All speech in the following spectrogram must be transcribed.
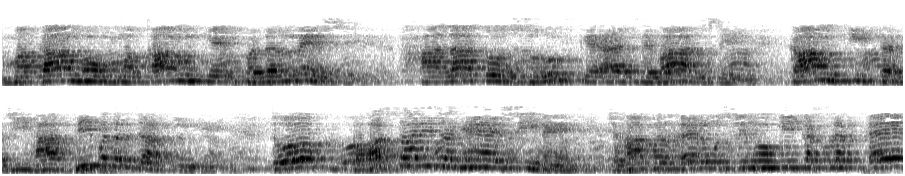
مقام و مقام کے بدلنے سے، حالات و ظروف کے اعتبار سے کام کی ترجیحات بھی بدل جاتی ہیں۔ تو بہت ساری جگہیں ایسی ہیں جہاں پر غیر مسلموں کی کثرت ہے۔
